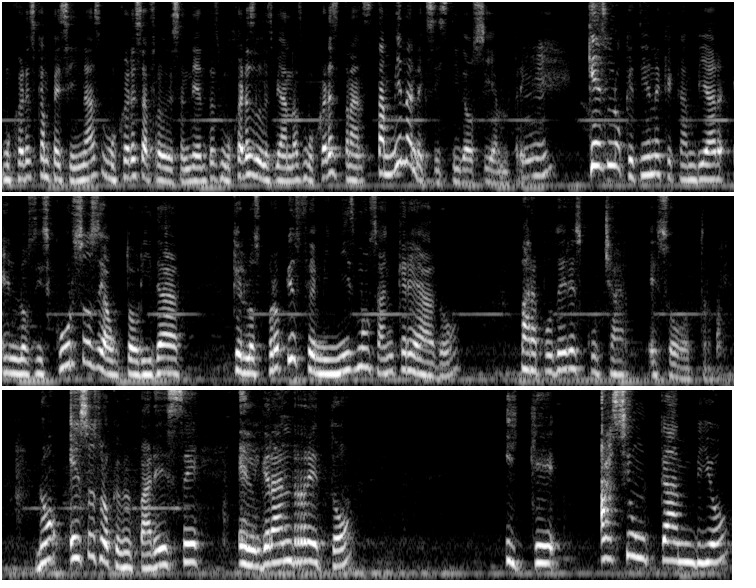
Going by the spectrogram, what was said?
mujeres campesinas, mujeres afrodescendientes, mujeres lesbianas, mujeres trans, también han existido siempre. ¿Qué es lo que tiene que cambiar en los discursos de autoridad que los propios feminismos han creado para poder escuchar eso otro? ¿No? Eso es lo que me parece el gran reto y que hace un cambio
